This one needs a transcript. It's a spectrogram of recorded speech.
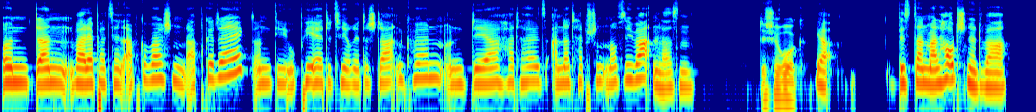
Und dann war der Patient abgewaschen und abgedeckt und die OP hätte theoretisch starten können und der hat halt anderthalb Stunden auf sie warten lassen. Der Chirurg? Ja. Bis dann mal Hautschnitt war.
